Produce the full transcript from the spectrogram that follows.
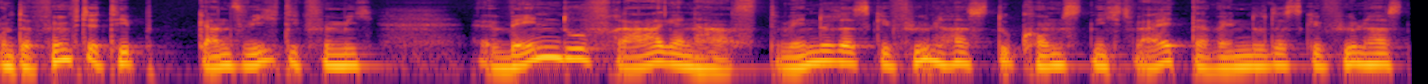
Und der fünfte Tipp, ganz wichtig für mich, wenn du Fragen hast, wenn du das Gefühl hast, du kommst nicht weiter, wenn du das Gefühl hast,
